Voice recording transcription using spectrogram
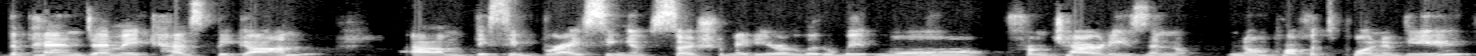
the pandemic has begun. Um, this embracing of social media a little bit more from charities and nonprofits' point of view.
